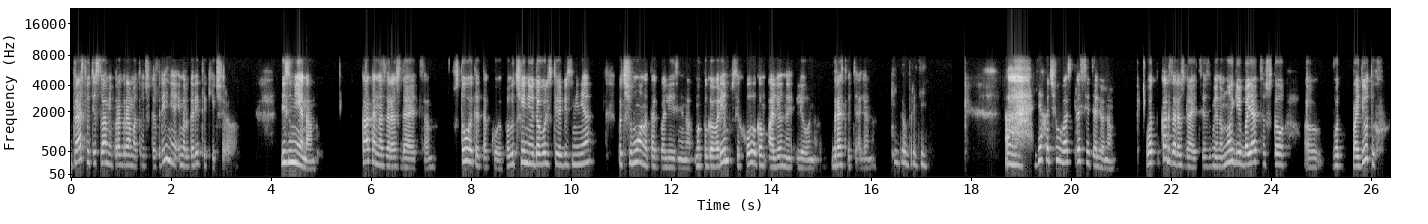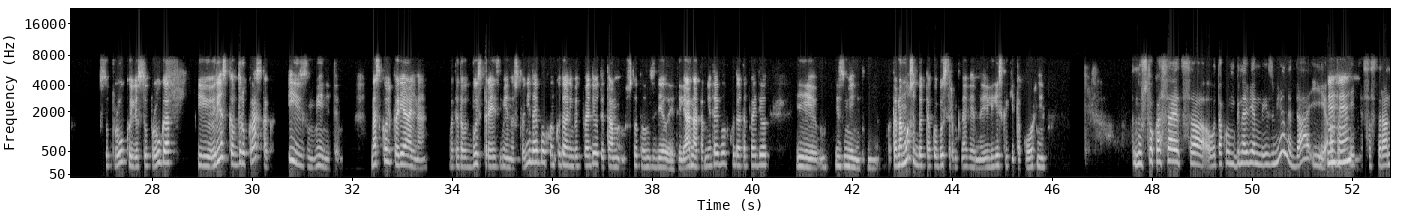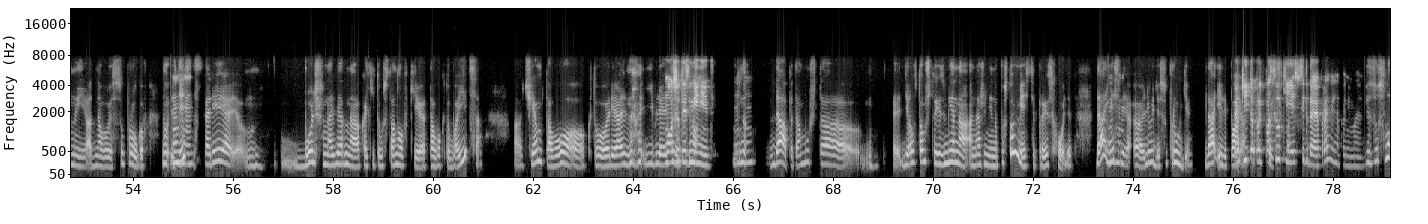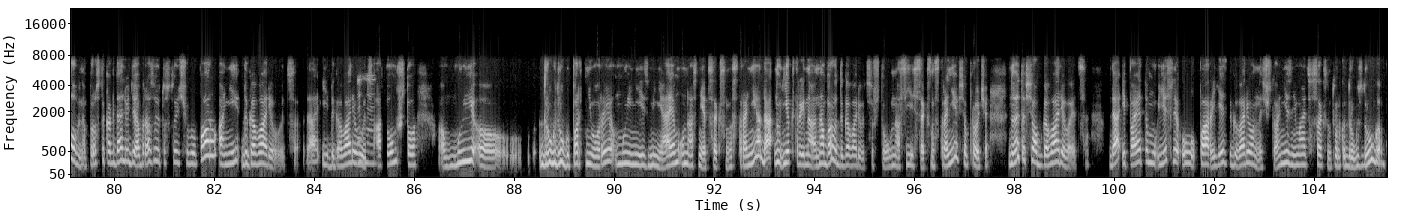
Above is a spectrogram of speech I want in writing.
Здравствуйте, с вами программа «Точка зрения» и Маргарита Кичерова. Измена. Как она зарождается? Что это такое? Получение удовольствия без меня? Почему она так болезненна? Мы поговорим с психологом Аленой Леоновой. Здравствуйте, Алена. Добрый день. Я хочу вас спросить, Алена, вот как зарождается измена? Многие боятся, что э, вот пойдет их супруг или супруга и резко вдруг раз так и изменит им. Насколько реально вот эта вот быстрая измена, что не дай бог он куда-нибудь пойдет и там что-то он сделает, или она там не дай бог куда-то пойдет и изменит меня. Вот она может быть такой быстро, мгновенной, или есть какие-то корни? Ну, что касается вот такой мгновенной измены, да, и угу. со стороны одного из супругов, ну, угу. здесь скорее больше, наверное, какие-то установки того, кто боится, а, чем того, кто реально является... Может изменить. Ну, да, потому что э, дело в том, что измена, она же не на пустом месте происходит. Да, угу. если э, люди, супруги, да, или пара. Какие-то предпосылки есть всегда, я правильно понимаю? Безусловно, просто когда люди образуют устойчивую пару, они договариваются, да, и договариваются угу. о том, что а, мы э, друг другу партнеры, мы не изменяем, у нас нет секса на стороне, да, ну, некоторые на, наоборот договариваются, что у нас есть секс на стороне и все прочее, но это все обговаривается, да, и поэтому, если у пары есть договоренность, что они занимаются сексом только друг с другом,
